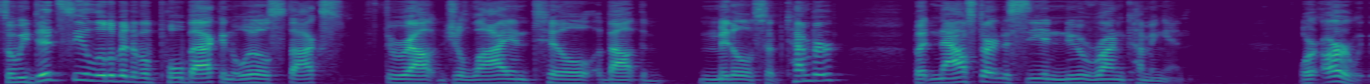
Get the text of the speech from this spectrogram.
So we did see a little bit of a pullback in oil stocks throughout July until about the middle of September, but now starting to see a new run coming in. Or are we?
